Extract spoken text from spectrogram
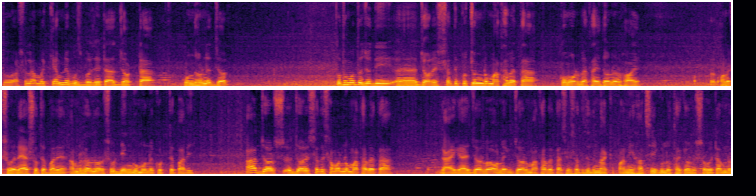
তো আসলে আমরা কেমনে বুঝব যে এটা জ্বরটা কোন ধরনের জ্বর? প্রথমত যদি জ্বরের সাথে প্রচণ্ড মাথা ব্যথা, কোমর ব্যথা এই ধরনের হয়, অনেক সময় র্যাশ হতে পারে, আমরা সাধারণত অনেক সময় ডেঙ্গু মনে করতে পারি। আর জ্বর, জ্বরের সাথে সামান্য মাথা ব্যথা, গায়ে গায়ে জ্বর বা অনেক জ্বর, মাথা ব্যথা, সেই সাথে যদি নাকে পানি, হাঁচি এগুলো থাকে, অনেক সময় এটা আমরা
